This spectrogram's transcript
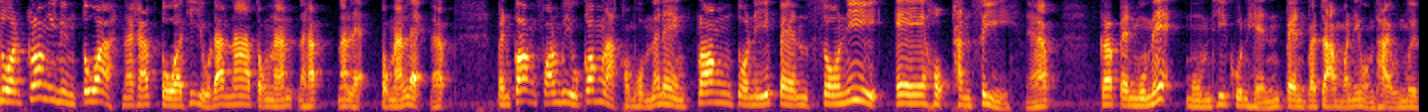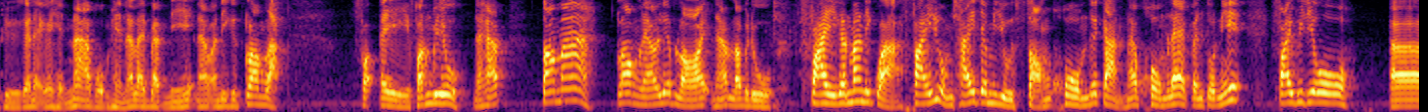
ส่วนกล้องอีกหนึ่งตัวนะครับ ตัวที่อยู่ด้านหน้าตรงนั้นนะครับ นั่นแหละ ตรงนั้นแหละนะครับ เป็นกล้องฟอนต์วิวกล้องหลักของผมนั่นเอง กล้องตัวนี้เป็น Sony A6004 นะครับ ก็เป็นมุมนี้มุมที่คุณเห็นเป็นประจำวันนี้ผมถ่ายบนมือถือกันเนี่ยก็เห็นหน้าผมเห็นอะไรแบบนี้นะครับ อันนี้คือกล้องหลักไอ้ฟอนต์วิวนะครับ ต่อมากล้องแล้วเรียบร้อยนะครับ เราไปดูไฟกันบ้างดีกว่า ไฟที่ผมใช้จะมีอยู่ 2 โคมด้วยกันนะครับ โคมแรกเป็นตัวนี้ ไฟวิดีโอเอ่อ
